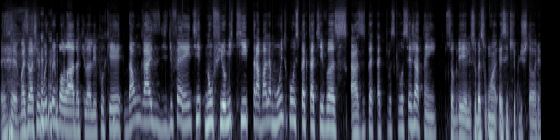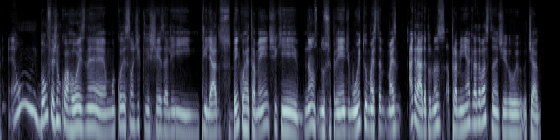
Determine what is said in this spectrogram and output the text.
É, mas eu achei muito bem bolado aquilo ali, porque dá um gás diferente num filme que trabalha muito com expectativas, as expectativas que você já tem sobre ele, sobre esse, tipo de história. É um bom feijão com arroz, né? Uma coleção de clichês ali empilhados bem corretamente, que não nos surpreende muito, mas, mas agrada, pelo menos pra mim agrada bastante, o, o Thiago.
